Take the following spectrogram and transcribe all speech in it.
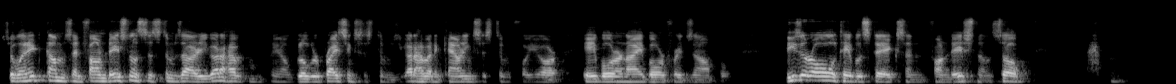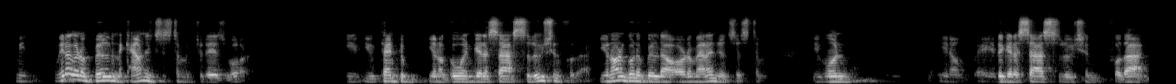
So when it comes and foundational systems are you got to have you know global pricing systems you got to have an accounting system for your abor and ibor for example. These are all table stakes and foundational. So i mean we're not going to build an accounting system in today's world you, you tend to you know go and get a SaaS solution for that. You're not going to build our order management system. You're going, you know, either get a SaaS solution for that.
